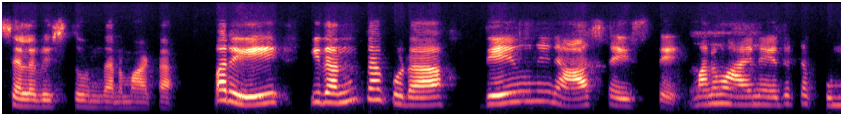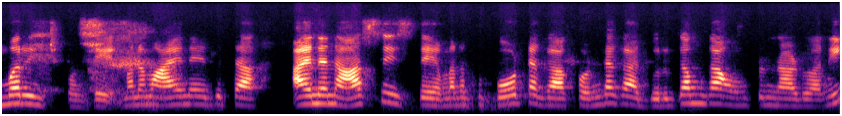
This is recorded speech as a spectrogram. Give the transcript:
సెలవిస్తుందనమాట మరి ఇదంతా కూడా దేవునిని ఆశ్రయిస్తే మనం ఆయన ఎదుట కుమ్మరించుకుంటే మనం ఆయన ఎదుట ఆయనను ఆశ్రయిస్తే మనకు కోటగా కొండగా దుర్గంగా ఉంటున్నాడు అని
